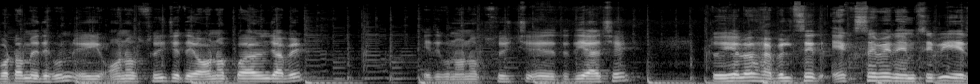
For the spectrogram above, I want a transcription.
বটমে দেখুন, এই অন অফ সুইচ এতে অন অফ করানো যাবে। এই দেখুন অন অফ সুইচ এতে দিয়ে আছে। তো এই হলো হ্যাভেলসের এক্স সেভেন এমসিবি এর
